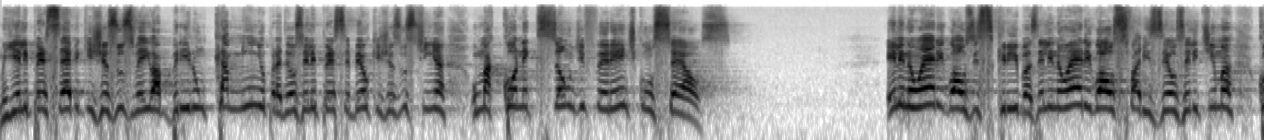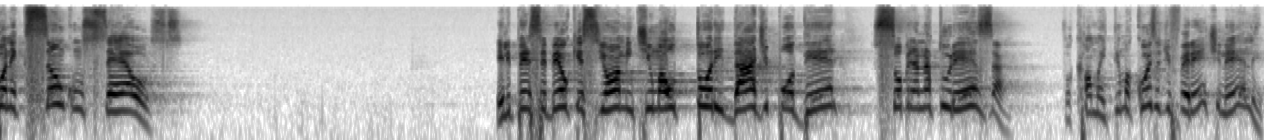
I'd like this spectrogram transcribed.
E ele percebe que Jesus veio abrir um caminho para Deus, ele percebeu que Jesus tinha uma conexão diferente com os céus. Ele não era igual aos escribas, ele não era igual aos fariseus, ele tinha uma conexão com os céus. Ele percebeu que esse homem tinha uma autoridade e poder sobre a natureza. Falou, calma aí, tem uma coisa diferente nele.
